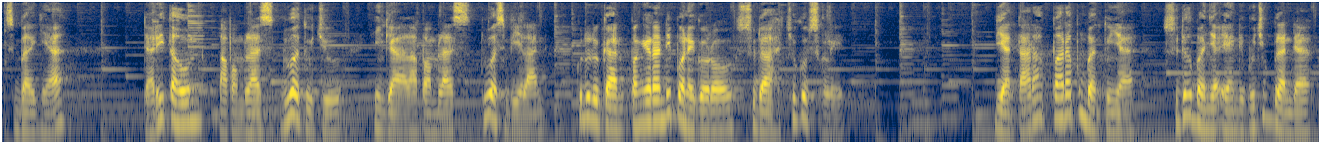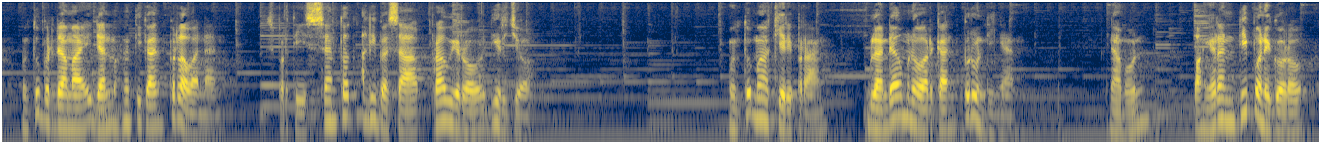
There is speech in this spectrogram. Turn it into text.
Sebaliknya, dari tahun 1827 hingga 1829, kedudukan Pangeran Diponegoro sudah cukup sulit. Di antara para pembantunya, sudah banyak yang dibujuk Belanda untuk berdamai dan menghentikan perlawanan, seperti Sentot Alibasa Prawiro Dirjo. Untuk mengakhiri perang, Belanda menawarkan perundingan. Namun, Pangeran Diponegoro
